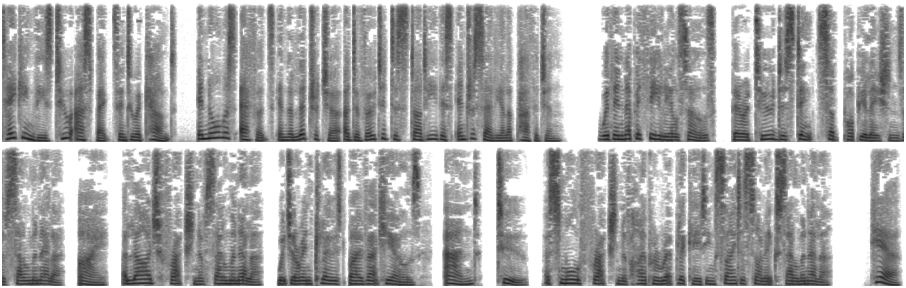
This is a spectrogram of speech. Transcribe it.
Taking these two aspects into account, enormous efforts in the literature are devoted to study this intracellular pathogen. Within epithelial cells, there are two distinct subpopulations of Salmonella I, a large fraction of Salmonella, which are enclosed by vacuoles, and 2, a small fraction of hyperreplicating cytosolic Salmonella. Here,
